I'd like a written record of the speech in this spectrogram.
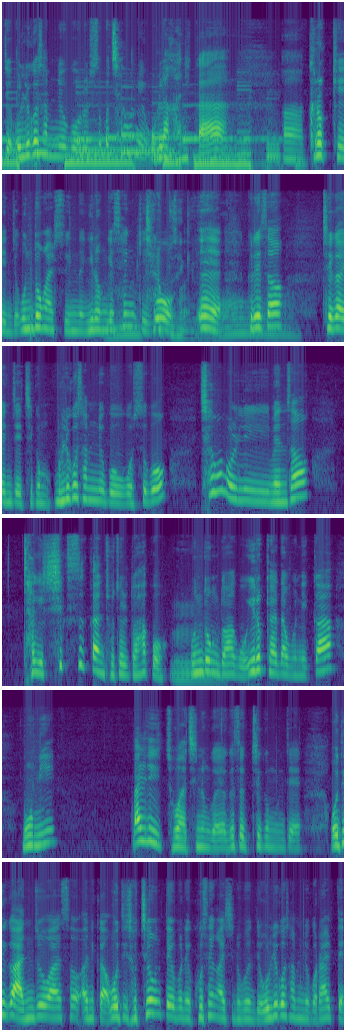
이제 올리고 365를 쓰고 체온이 올라가니까 어, 그렇게 이제 운동할 수 있는 이런 게 음, 생기고. 예. 오. 그래서 제가 이제 지금 올리고 365 쓰고 체온 올리면서 자기 식습관 조절도 하고 음. 운동도 하고 이렇게 하다 보니까 몸이 빨리 좋아지는 거예요. 그래서 지금 이제 어디가 안 좋아서 아니 그러니까 어디 저체온 때문에 고생하시는 분들이 올리고 365를 할 때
